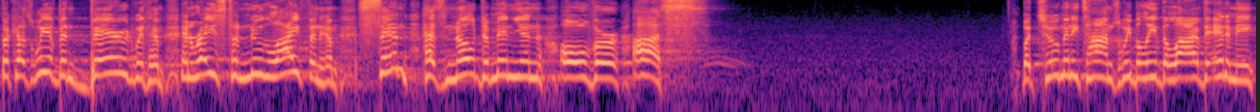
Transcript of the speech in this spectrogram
because we have been buried with Him and raised to new life in Him, sin has no dominion over us. But too many times we believe the lie of the enemy,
